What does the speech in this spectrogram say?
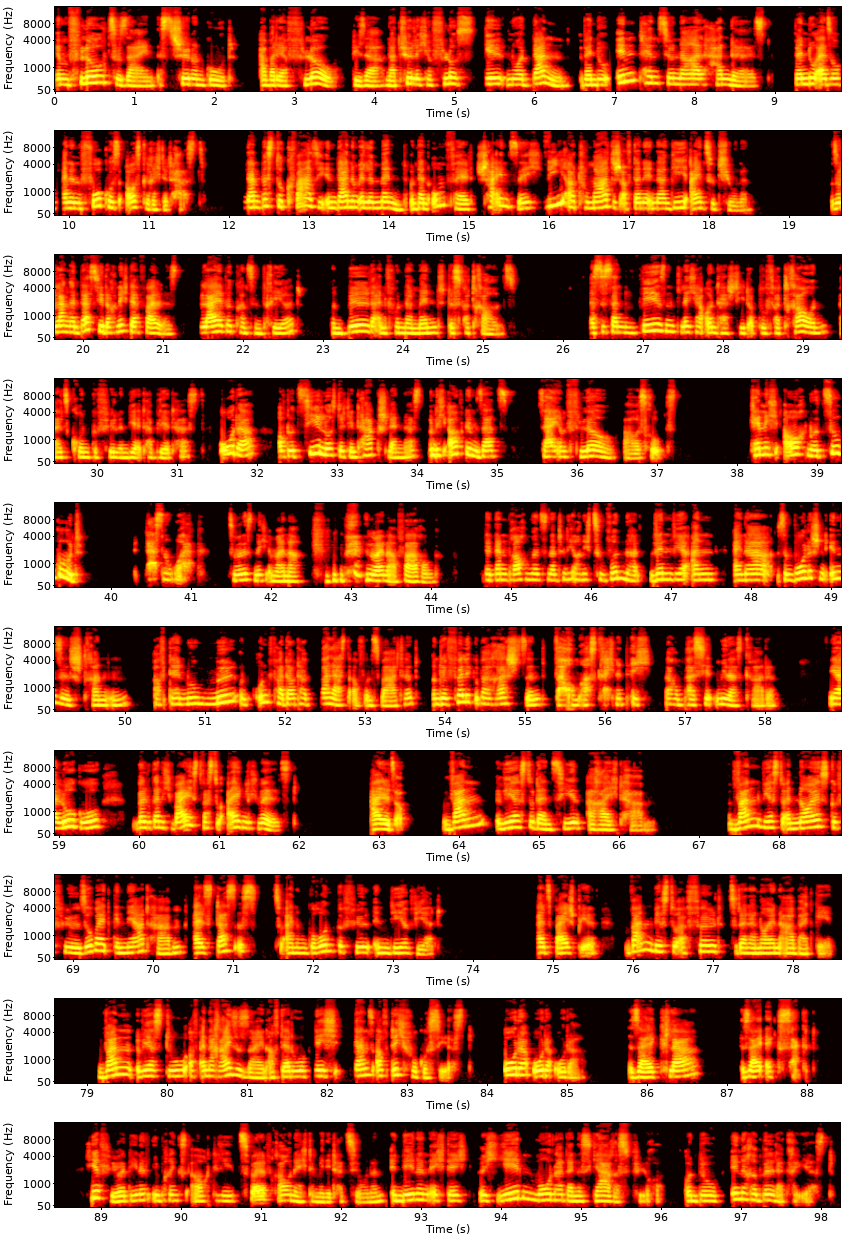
Im Flow zu sein ist schön und gut, aber der Flow, dieser natürliche Fluss, gilt nur dann, wenn du intentional handelst, wenn du also einen Fokus ausgerichtet hast. Dann bist du quasi in deinem Element und dein Umfeld scheint sich wie automatisch auf deine Energie einzutunen. Solange das jedoch nicht der Fall ist, bleibe konzentriert und bilde ein Fundament des Vertrauens. Es ist ein wesentlicher Unterschied, ob du Vertrauen als Grundgefühl in dir etabliert hast oder ob du ziellos durch den Tag schlenderst und dich auf dem Satz sei im Flow ausrufst. Kenne ich auch nur zu gut. It doesn't work. Zumindest nicht in meiner, in meiner Erfahrung. Denn dann brauchen wir uns natürlich auch nicht zu wundern, wenn wir an einer symbolischen Insel stranden, auf der nur Müll und unverdauter Ballast auf uns wartet und wir völlig überrascht sind, warum ausgerechnet ich? Warum passiert mir das gerade? Ja, Logo, weil du gar nicht weißt, was du eigentlich willst. Also, wann wirst du dein Ziel erreicht haben? Wann wirst du ein neues Gefühl so weit genährt haben, als dass es zu einem Grundgefühl in dir wird? Als Beispiel, wann wirst du erfüllt zu deiner neuen Arbeit gehen? Wann wirst du auf einer Reise sein, auf der du dich ganz auf dich fokussierst? Oder, oder, oder. Sei klar, sei exakt. Hierfür dienen übrigens auch die zwölf Rauhnächte-Meditationen, in denen ich dich durch jeden Monat deines Jahres führe und du innere Bilder kreierst.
